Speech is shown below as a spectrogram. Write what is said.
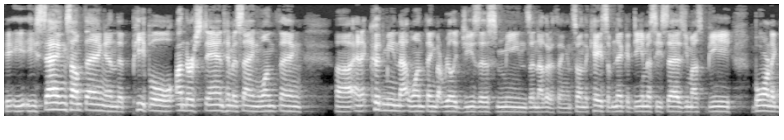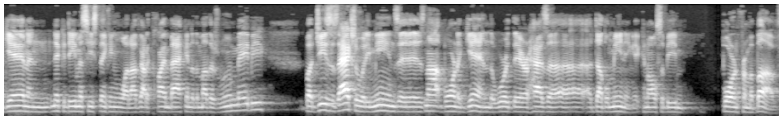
he, he's saying something and the people understand him as saying one thing, uh, and it could mean that one thing, but really Jesus means another thing. And so in the case of Nicodemus, he says, You must be born again. And Nicodemus, he's thinking, What? I've got to climb back into the mother's womb, maybe? But Jesus, actually, what he means is not born again. The word there has a, a, a double meaning. It can also be born from above.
